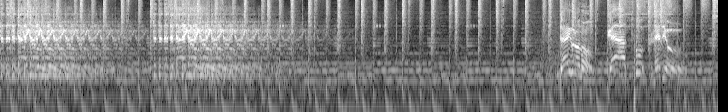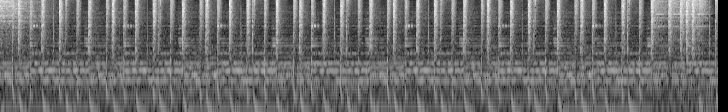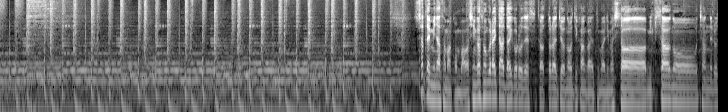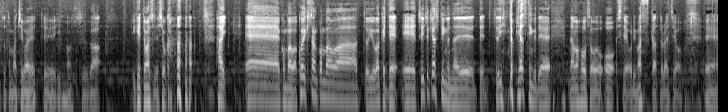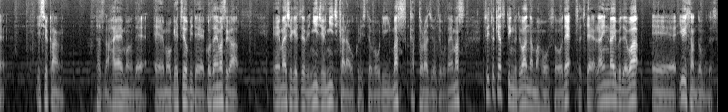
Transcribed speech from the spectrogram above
大五郎のガートレディオ。さて皆様こんばんは。シンガーソングライター大五郎です。ガットラジオのお時間がやってまいりました。ミキサーのチャンネルをちょっと間違えていますが、いけてますでしょうか？はい。えー、こんばんは。小雪さんこんばんは。というわけで、えー、ツイートキャスティングで、でツイートキャスティングで生放送をしております。ガットラジオ。えー、1週間経つの早いもので、えー、もう月曜日でございますが、えー、毎週月曜日22時からお送りしております。カットラジオでございます。ツイートキャスティングでは生放送で、そして LINE ライブでは、えー、ゆいさんどうもです。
